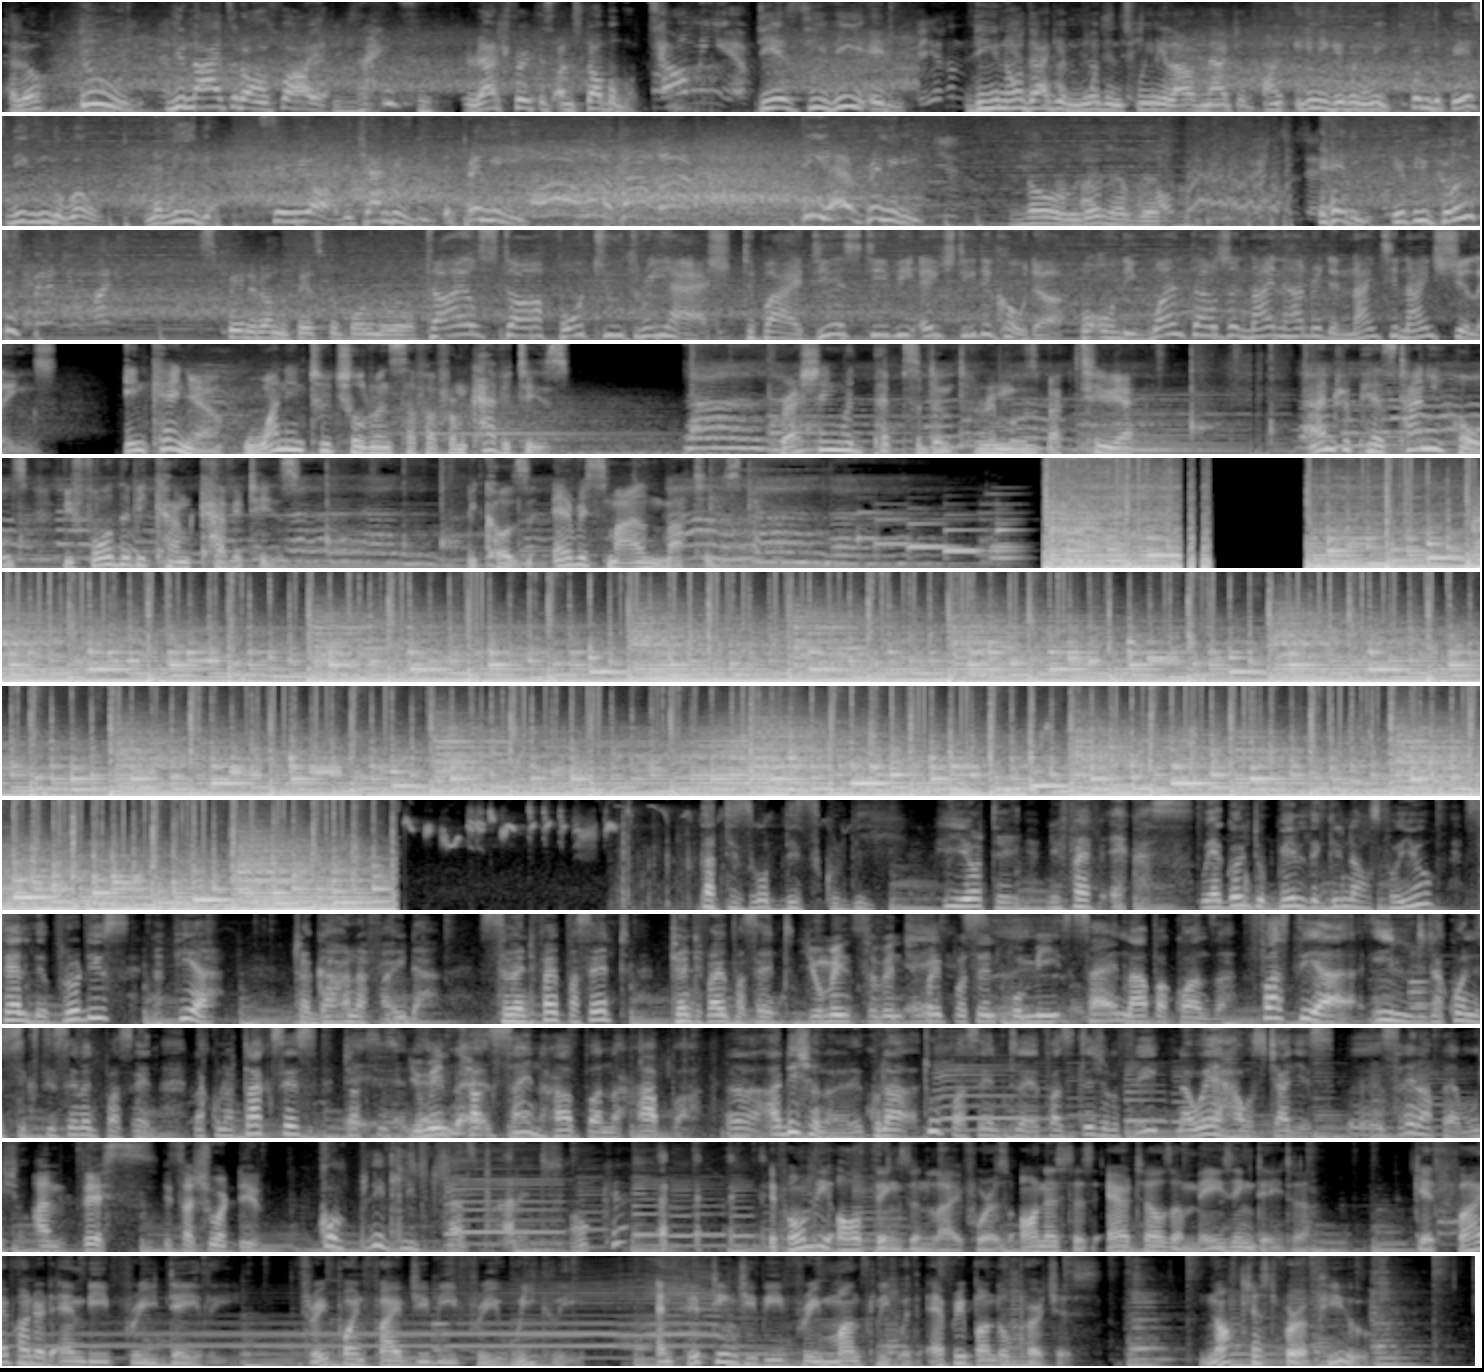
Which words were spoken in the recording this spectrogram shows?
Hello? Dude, United on fire. United? Rashford is unstoppable. Tell me you have DSTV, Eddie. Do you know that I get more than 20 live matches on any given week from the best leagues in the world? La Liga, Serie A, the Champions League, the Premier League. Oh, what about that? Do you have Premier League? No, we don't have that. Eddie, if you're going to spend your money, spend it on the best football in the world. Dial star 423 hash to buy a DSTV HD decoder for only 1,999 shillings. In Kenya, one in two children suffer from cavities. Brushing with Pepsodent removes bacteria and repairs tiny holes before they become cavities. Because every smile matters. That is what this could be. Hii yote ni 5 acres. We are going to build the greenhouse for you, sell the produce na pia tutagawana faida 75%, 25%. You mean 75% for me? Sign hapa kwanza. First year yield itakuwa ni 67% na kuna taxes. taxes You mean eh, tax- sign hapa na hapa. Uh, additionally kuna 2% facilitation fee na warehouse charges. Uh, sign hapa ya mwisho. And this is a sure deal. Completely transparent. Okay. If only all things in life were as honest as Airtel's amazing data. Get 500 MB free daily, 3.5 GB free weekly, and 15 GB free monthly with every bundle purchase. Not just for a few,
